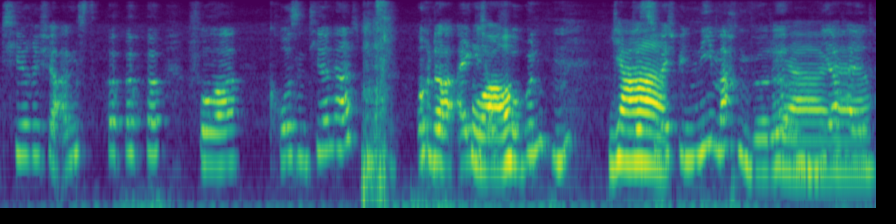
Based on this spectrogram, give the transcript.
tierische Angst vor großen Tieren hat oder eigentlich auch Wow. vor Hunden, das zum Ja. Beispiel nie machen würde Ja, und wir ja, halt ja.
